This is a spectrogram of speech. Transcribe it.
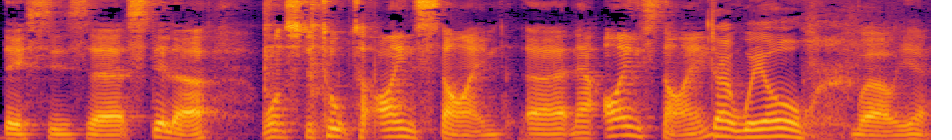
this is uh, Stiller wants to talk to Einstein. Uh, now Einstein Don't we all? Well, yeah.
